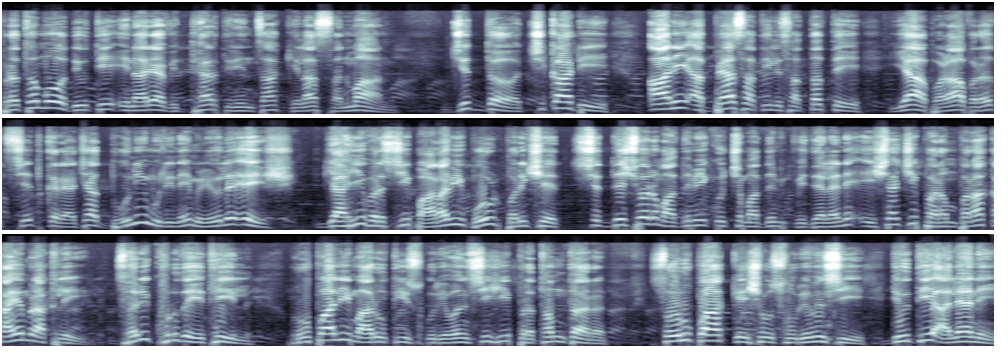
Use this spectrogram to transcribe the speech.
प्रथम व द्वितीय येणाऱ्या विद्यार्थिनींचा केला सन्मान. जिद्द चिकाटी आणि अभ्यासातील सातत्य या बळावरच शेतकऱ्याच्या दोन्ही मुलीने मिळवले यश. याही वर्षी बारावी बोर्ड परीक्षेत सिद्धेश्वर माध्यमिक उच्च माध्यमिक विद्यालयाने यशाची परंपरा कायम राखली. झरी खुर्द येथील रुपाली मारुती सूर्यवंशी ही प्रथम तर स्वरूपा केशव सूर्यवंशी द्वितीय आल्याने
